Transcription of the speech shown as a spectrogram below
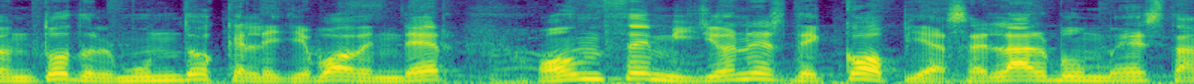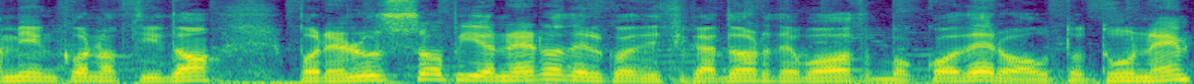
en todo el mundo que le llevó a vender 11 millones de copias. El álbum es también conocido por el uso pionero del codificador de voz vocodero autotune,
